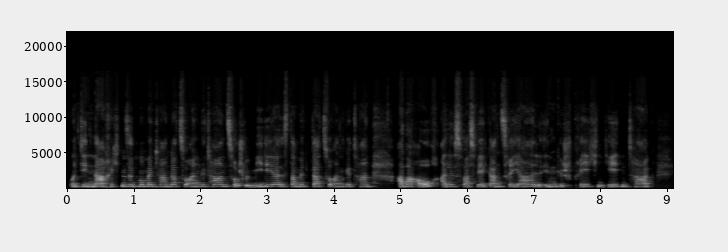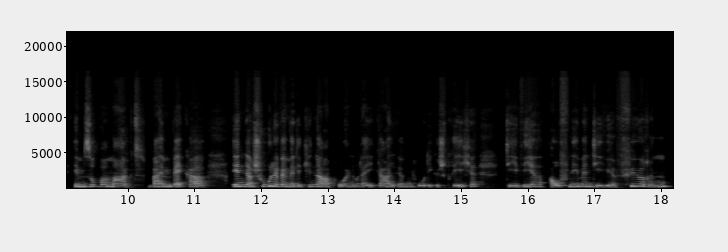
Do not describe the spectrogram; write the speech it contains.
Und die Nachrichten sind momentan dazu angetan, Social Media ist damit dazu angetan, aber auch alles, was wir ganz real in Gesprächen jeden Tag im Supermarkt, beim Bäcker, in der Schule, wenn wir die Kinder abholen oder egal irgendwo die Gespräche, die wir aufnehmen, die wir führen,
